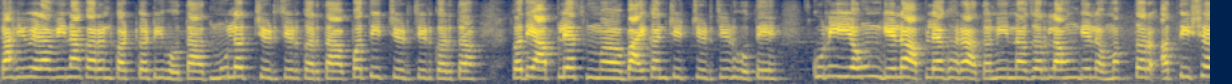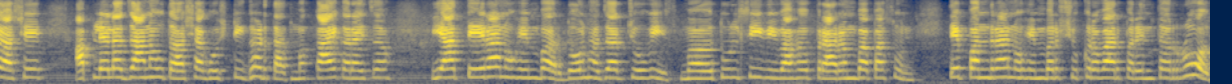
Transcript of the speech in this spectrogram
काही वेळा विनाकारण कटकटी होतात मुलंच चिडचिड करता पतीच चिडचिड करता कधी आपल्याच बायकांची चिडचिड होते. कुणी येऊन गेलं आपल्या घरात आणि नजर लावून गेलं मग तर अतिशय असे आपल्याला जाणवतं अशा गोष्टी घडतात. मग काय करायचं? या तेरा नोव्हेंबर दोन हजार चोवीस म तुलसी विवाह प्रारंभापासून ते पंधरा नोव्हेंबर शुक्रवारपर्यंत रोज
